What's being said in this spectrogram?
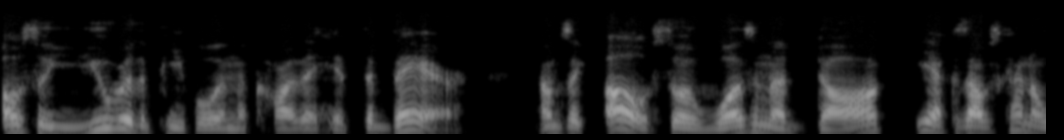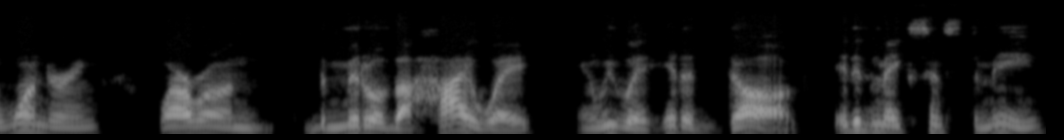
oh, so you were the people in the car that hit the bear. I was like, oh, so it wasn't a dog? Yeah, because I was kind of wondering why we're on the middle of the highway and we would hit a dog. It didn't make sense to me,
